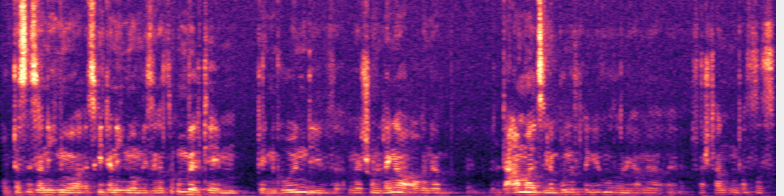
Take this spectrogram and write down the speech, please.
und das ist ja nicht nur, es geht ja nicht nur um diese ganzen Umweltthemen. Den Grünen, die haben ja schon länger auch in der, damals in der Bundesregierung so, die haben ja äh, verstanden, dass es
